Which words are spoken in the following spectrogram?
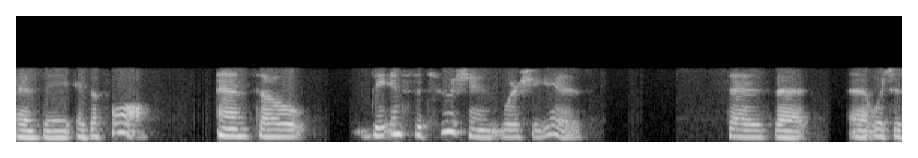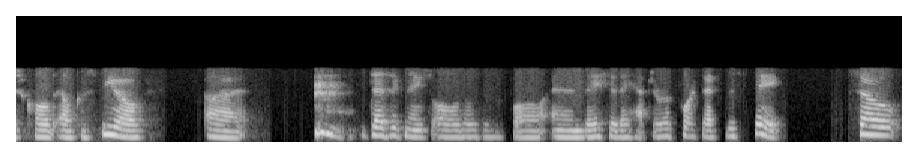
as a as a fall. And so the institution where she is says that uh, which is called El Castillo uh, designates all of those as a fall and they say they have to report that to the state. So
